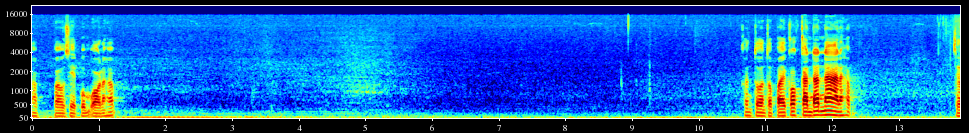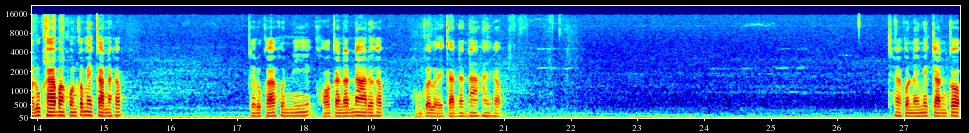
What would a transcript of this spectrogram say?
ครับเป่าเสร็จผมออกนะครับขั้นตอนต่อไปก็กันด้านหน้านะครับ แต่ลูกค้าบางคนก็ไม่กันนะครับ แต่ลูกค้าคนนี้ขอกันด้านหน้าด้วยครับ ผมก็เลยกันด้านหน้าให้ครับถ้าคนไหนไม่กันก็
